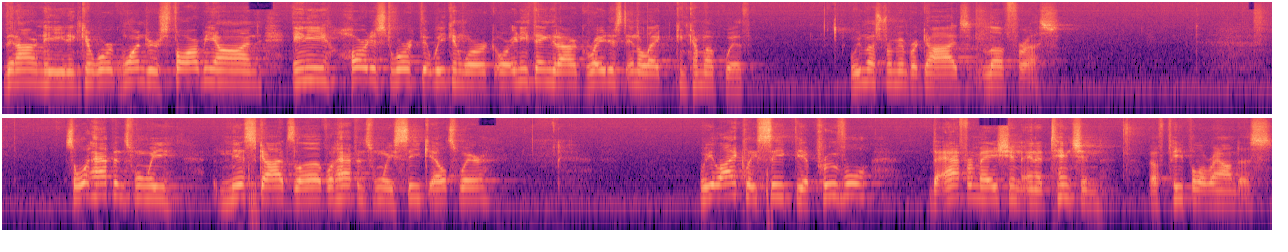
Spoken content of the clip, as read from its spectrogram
than our need and can work wonders far beyond any hardest work that we can work or anything that our greatest intellect can come up with. We must remember God's love for us. So, what happens when we miss God's love? What happens when we seek elsewhere? We likely seek the approval, the affirmation, and attention of people around us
